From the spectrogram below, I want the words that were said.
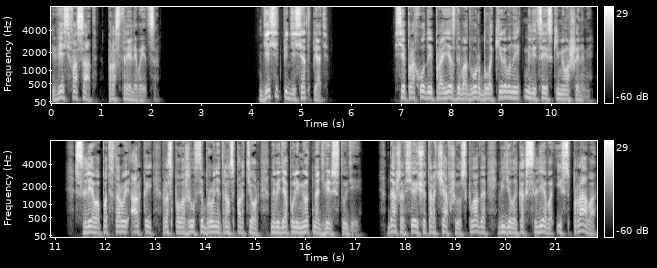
Весь фасад простреливается. 10.55. Все проходы и проезды во двор блокированы милицейскими машинами. Слева под второй аркой расположился бронетранспортер, наведя пулемет на дверь студии. Даша, все еще торчавшую у склада, видела, как слева и справа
